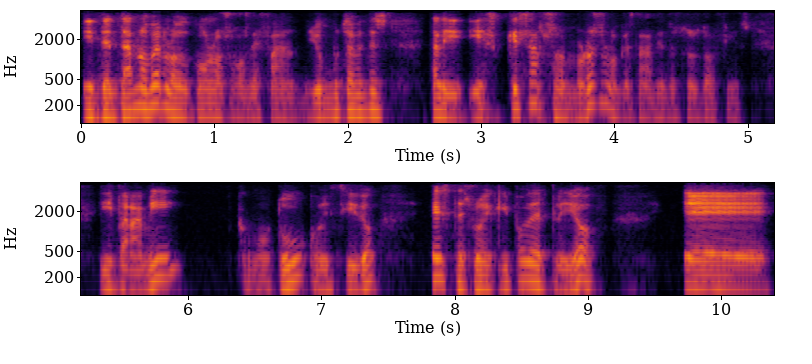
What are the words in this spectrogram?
intentar no verlo con los ojos de fan. Yo muchas veces, tal, y, y es que es asombroso lo que están haciendo estos Dolphins. Y para mí, como tú, coincido, este es un equipo de playoff. Eh,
